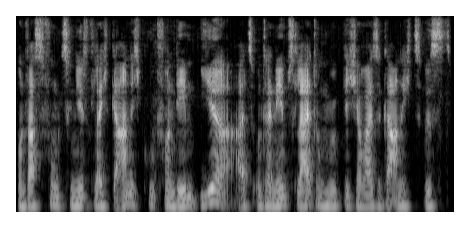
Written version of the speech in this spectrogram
und was funktioniert vielleicht gar nicht gut, von dem ihr als Unternehmensleitung möglicherweise gar nichts wisst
